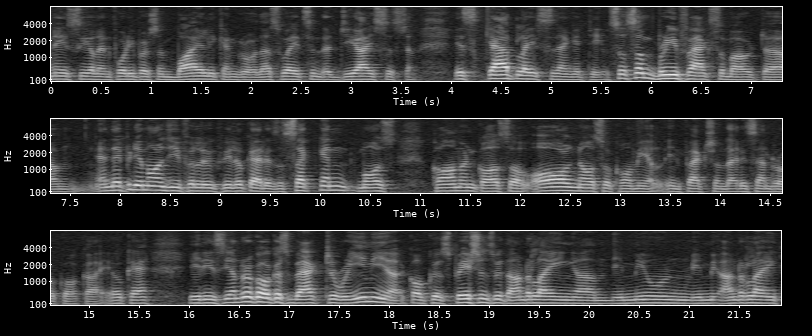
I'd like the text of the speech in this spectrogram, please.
NaCl and 40% bile can grow. That's why it's in the GI system. It's catalase negative. So some brief facts about, um, and the epidemiology, if you, look, look at it, is the second most common cause of all nosocomial infection, that is enterococci, okay? It is enterococcus bacteremia, coccus, patients with underlying um, immune, Im underlying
